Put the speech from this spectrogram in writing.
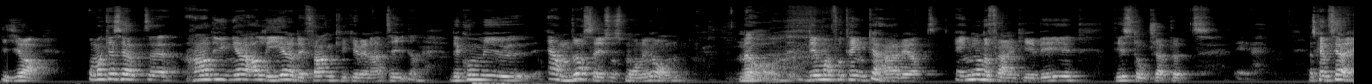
ja. Och man kan säga att eh, han hade ju inga allierade i Frankrike vid den här tiden. Det kommer ju ändra sig så småningom. Men Ja. det man får tänka här är att England och Frankrike, det är, det är i stort sett ett... Jag ska inte säga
